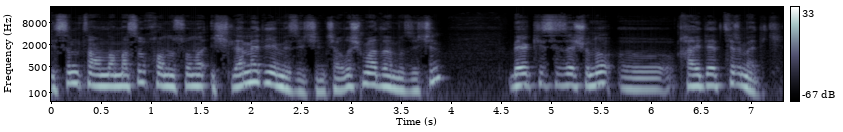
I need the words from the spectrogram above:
isim tamlaması konusunu işlemediğimiz için, çalışmadığımız için belki size şunu e, kaydettirmedik.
